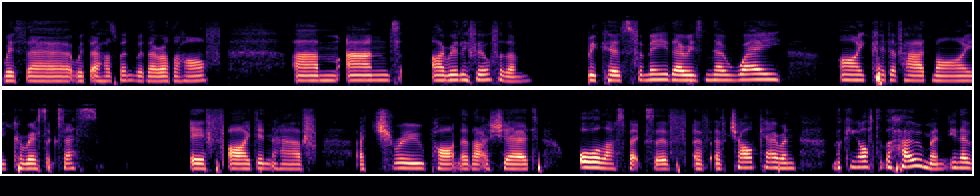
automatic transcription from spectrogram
with their with their husband with their other half, um, and I really feel for them because for me there is no way I could have had my career success if I didn't have a true partner that has shared all aspects of, of, of childcare and looking after the home and you know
